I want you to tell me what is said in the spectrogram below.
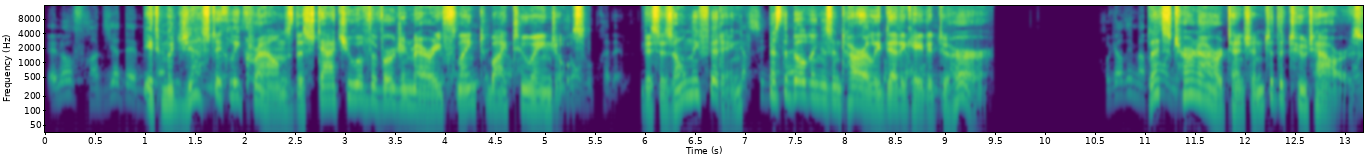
it majestically crowns the statue of the Virgin Mary flanked by two angels. This is only fitting, as the building is entirely dedicated to her. Let's turn our attention to the two towers.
